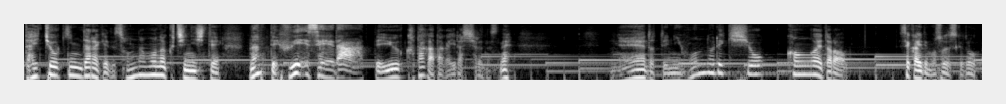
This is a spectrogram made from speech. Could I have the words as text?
大腸菌だらけでそんなもの口にしてなんて不衛生だっていう方々がいらっしゃるんですね。ねえだって日本の歴史を考えたら世界でもそうですけど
